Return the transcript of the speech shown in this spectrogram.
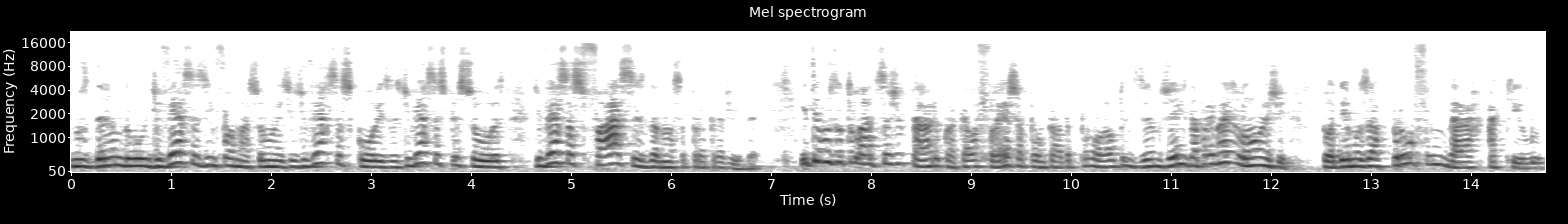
nos dando diversas informações de diversas coisas, diversas pessoas, diversas faces da nossa própria vida. E temos do outro lado Sagitário, com aquela flecha apontada para o alto, dizendo, gente, dá para ir mais longe, podemos aprofundar aquilo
